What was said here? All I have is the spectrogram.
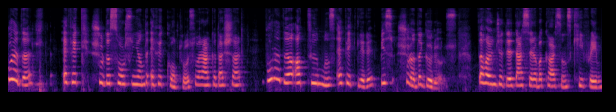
Burada efekt şurada source'un yanında efekt kontrolsü var arkadaşlar. Burada attığımız efektleri biz şurada görüyoruz. Daha önce de derslere bakarsanız keyframe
